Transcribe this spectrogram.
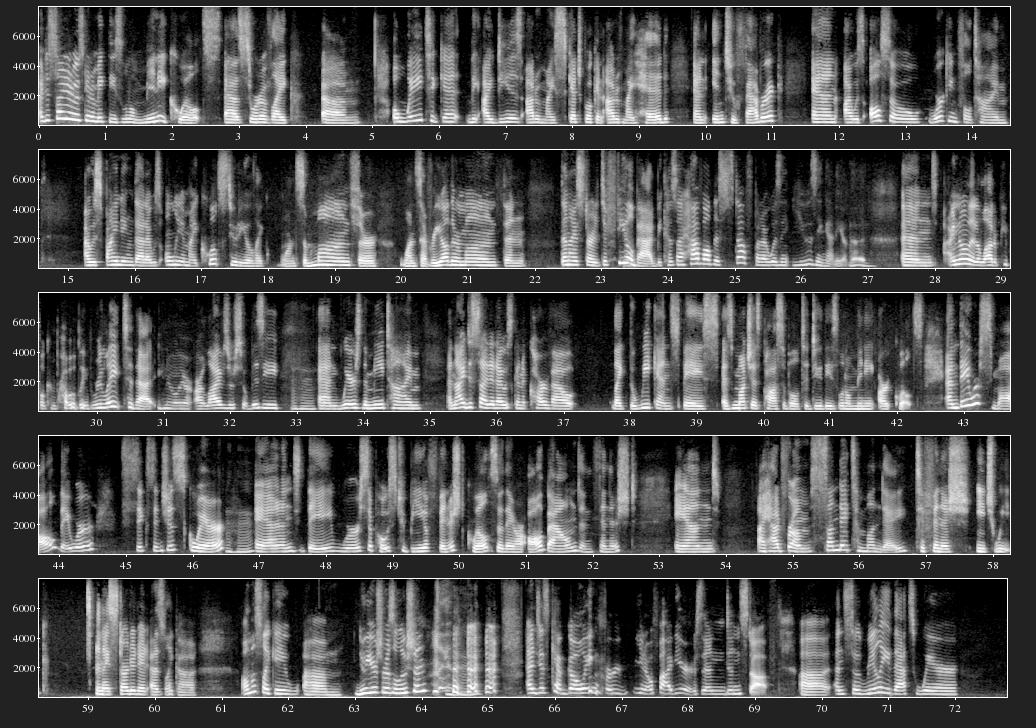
I decided I was going to make these little mini quilts as sort of like um, a way to get the ideas out of my sketchbook and out of my head and into fabric. And I was also working full time. I was finding that I was only in my quilt studio like once a month or once every other month. And then I started to feel bad because I have all this stuff, but I wasn't using any of it. Mm. And I know that a lot of people can probably relate to that. You know, our, our lives are so busy, hmm and where's the me time? And I decided I was going to carve out like the weekend space as much as possible to do these little mini art quilts. And they were small, they were six inches square, hmm and they were supposed to be a finished quilt. So they are all bound and finished. And I had from Sunday to Monday to finish each week. And I started it as like a almost like a um, New Year's resolution Mhm. and just kept going for, you know, five years and didn't stop. Uh, and so, really, that's where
